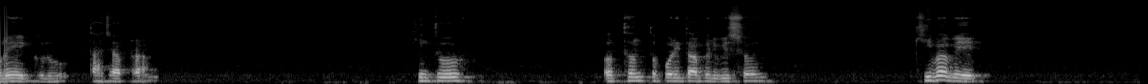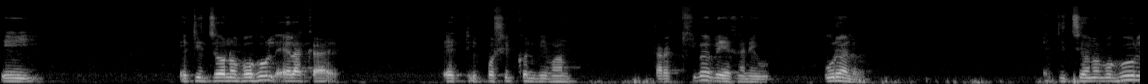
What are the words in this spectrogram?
অনেকগুলো তাজা প্রাণ। কিন্তু অত্যন্ত পরিতাপের বিষয়, কীভাবে এই একটি জনবহুল এলাকায় একটি প্রশিক্ষণ বিমান, তারা কীভাবে এখানে উড়ালো? একটি জনবহুল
